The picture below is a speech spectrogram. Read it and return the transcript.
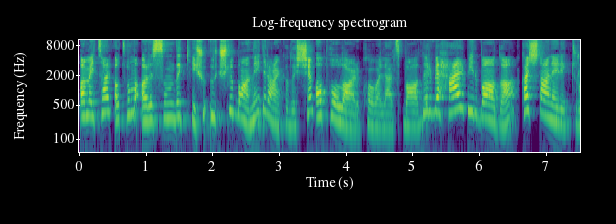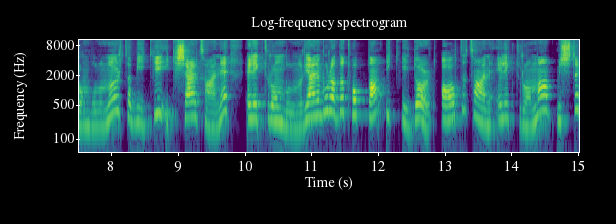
ametal atomu arasındaki şu üçlü bağ nedir arkadaşım? Apolar kovalent bağdır ve her bir bağda kaç tane elektron bulunur? Tabii ki ikişer tane elektron bulunur. Yani burada toplam 2, 4, 6 tane elektron ne yapmıştır?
